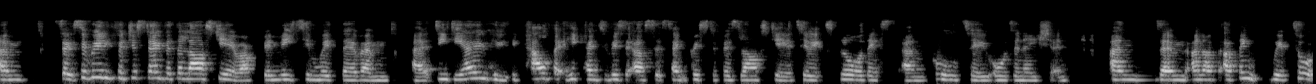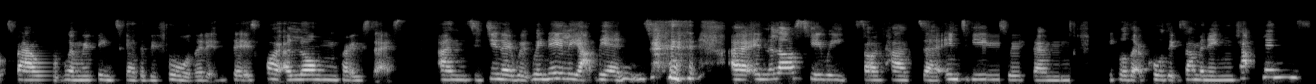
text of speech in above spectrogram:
Um, so, so really, for just over the last year, I've been meeting with the um, uh, DDO, who Calvert. He came to visit us at St Christopher's last year to explore this um, call to ordination. And um, and I, I, think we've talked about when we've been together before that it, that it's quite a long process. And you know we're, we're nearly at the end. uh, in the last few weeks, I've had uh, interviews with um, people that are called examining chaplains,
